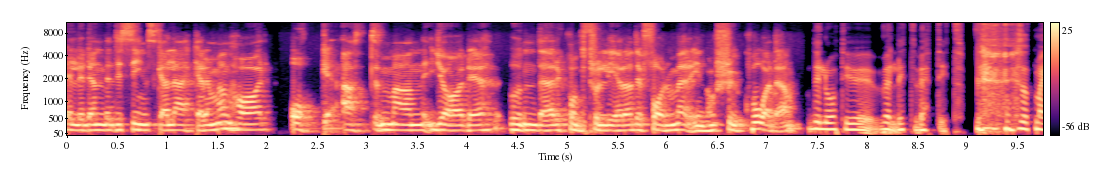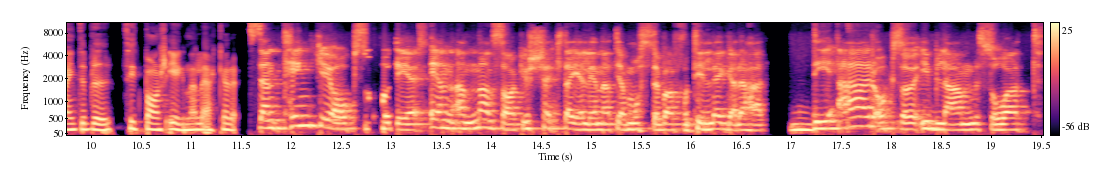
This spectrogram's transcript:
eller den medicinska läkare man har och att man gör det under kontrollerade former inom sjukvården. Det låter ju väldigt vettigt, så att man inte blir sitt barns egna läkare. Sen tänker jag också på det, en annan sak, ursäkta Elin att jag måste bara få tillägga det här. Det är också ibland så att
